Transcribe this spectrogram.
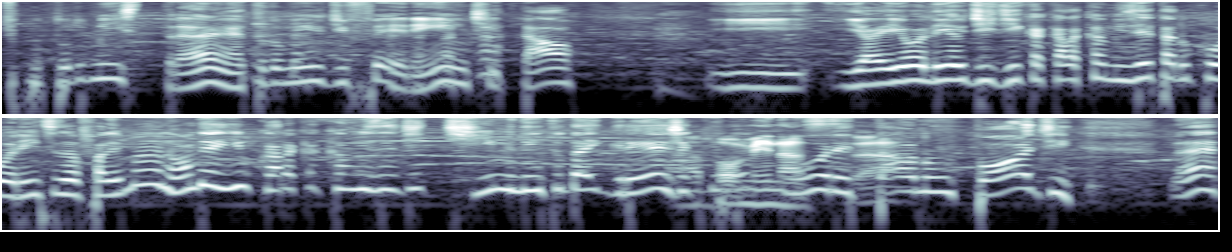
tipo, tudo meio estranho, é tudo meio diferente e tal. E, e aí eu olhei o Didi com aquela camiseta do Corinthians, eu falei, mano, olha aí o cara com a camisa de time dentro da igreja, que Abominação. loucura e tal, não pode, né?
